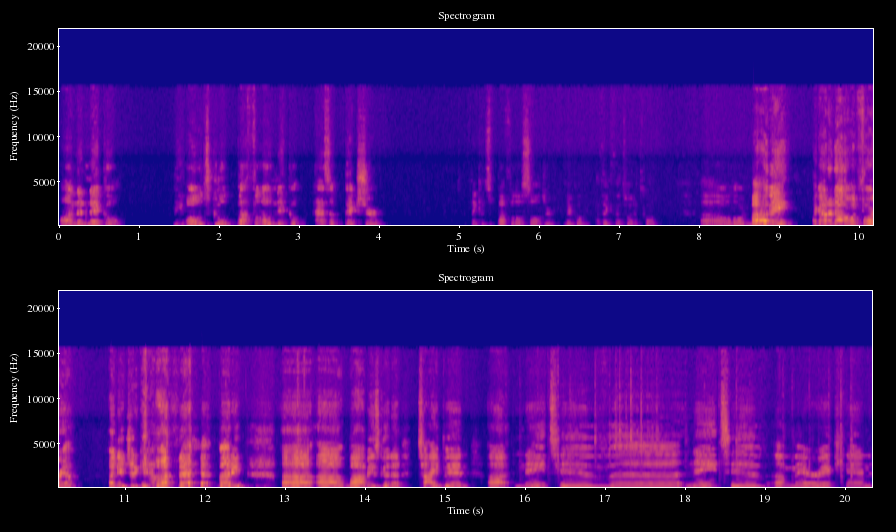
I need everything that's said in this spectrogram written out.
on the nickel, the old school Buffalo nickel has a picture. I think it's Buffalo Soldier nickel. I think that's what it's called. Oh, Lord. Bobby, I got another one for you. I need you to get on that, buddy. Uh, uh, Bobby's gonna type in uh, native uh, Native American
